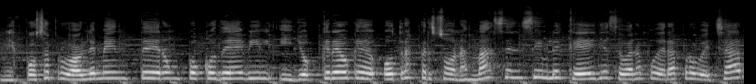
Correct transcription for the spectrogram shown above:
mi esposa probablemente era un poco débil y yo creo que otras personas más sensibles que ella se van a poder aprovechar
